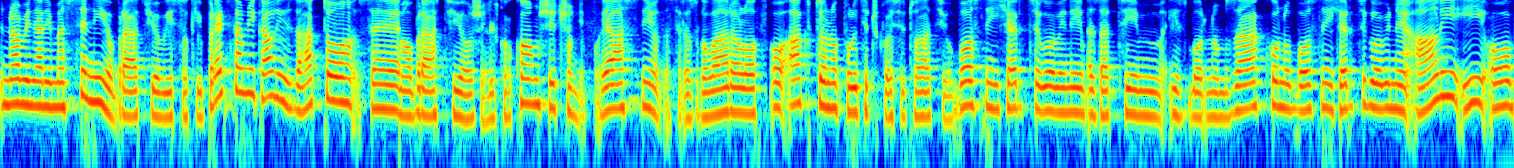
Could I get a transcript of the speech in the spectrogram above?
novinarima se nije obratio visoki predstavnik, ali zato se obratio Željko Komšić. On je pojasnio da se razgovaralo o aktualno političkoj situaciji u Bosni i Hercegovini, zatim izbornom zakonu Bosne i Hercegovine, ali i o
